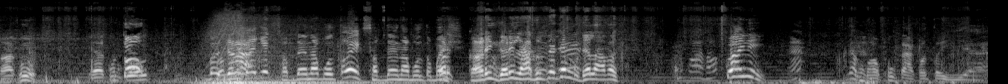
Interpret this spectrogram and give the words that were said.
ભાગો તો બસ જરા. એક શબ્દ ના બોલતો એક શબ્દ ના બોલતો બસ. ઘડી ઘડી લાખ રૂપિયા કેમ મોઢે લાવે કોઈ નહીં. બાપુ કાકો તો યાર.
